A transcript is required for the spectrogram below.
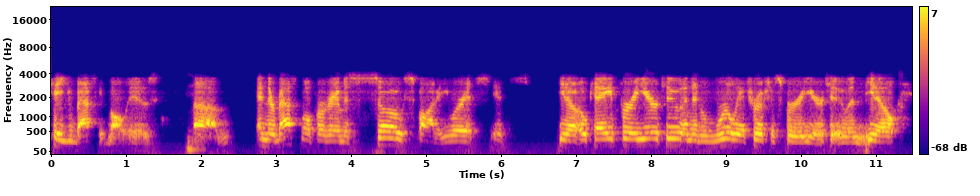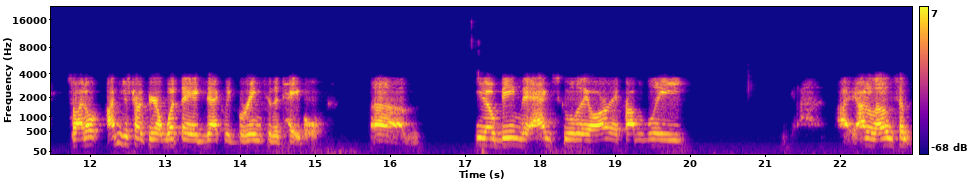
KU basketball is. Um, and their basketball program is so spotty where it's, it's, you know, okay for a year or two and then really atrocious for a year or two. And, you know, so I don't, I'm just trying to figure out what they exactly bring to the table. Um, you know, being the ag school they are, they probably, I, I don't know, some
